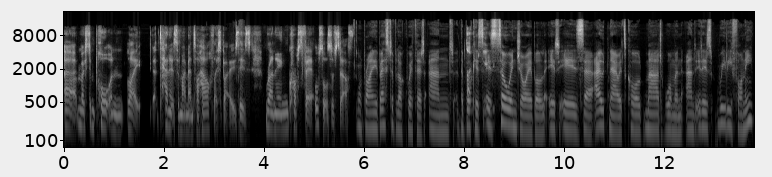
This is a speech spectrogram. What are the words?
uh, most important, like, tenets of my mental health, I suppose, is running, CrossFit, all sorts of stuff. Well, Bryony, best of luck with it. And the book is, is so enjoyable. It is uh, out now. It's called Mad Woman, and it is really funny,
